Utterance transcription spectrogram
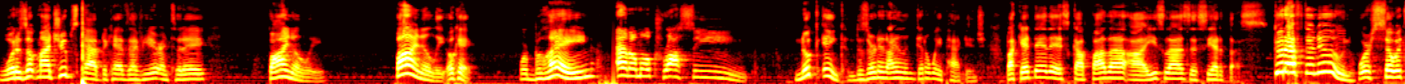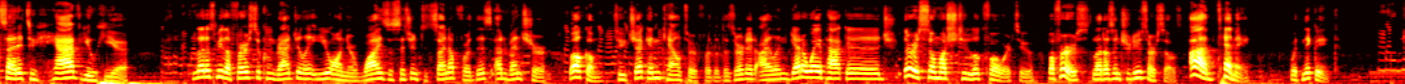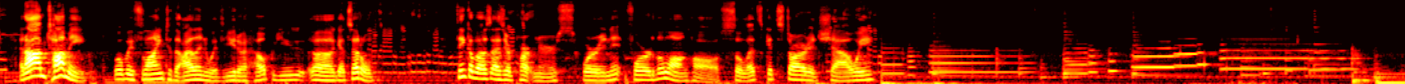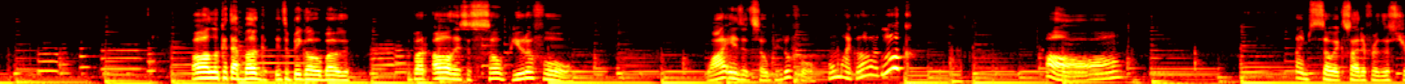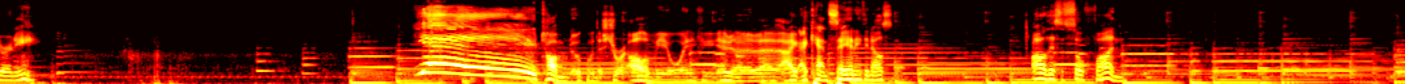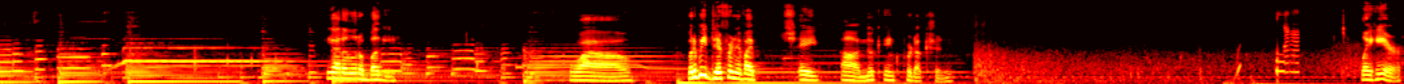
What is up, my troops? Captain Kevzav here, and today, finally, finally, okay, we're playing Animal Crossing. Nook Inc. Deserted Island Getaway Package. Paquete de escapada a Islas Desiertas. Good afternoon! We're so excited to have you here. Let us be the first to congratulate you on your wise decision to sign up for this adventure. Welcome to Check-In Counter for the Deserted Island Getaway Package. There is so much to look forward to, but first, let us introduce ourselves. I'm Timmy, with Nook Inc. And I'm Tommy. We'll be flying to the island with you to help you uh, get settled. Think of us as your partners. We're in it for the long haul, so let's get started, shall we? Oh, look at that bug. It's a big old bug. But, oh, this is so beautiful. Why is it so beautiful? Oh my god, look! Aww. I'm so excited for this journey. Yay! Tom Nook will destroy all of you, and if you, uh, I, I can't say anything else. Oh, this is so fun. He got a little buggy. Wow. Would it be different if I a uh, Nook Inc. production? Wait here.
